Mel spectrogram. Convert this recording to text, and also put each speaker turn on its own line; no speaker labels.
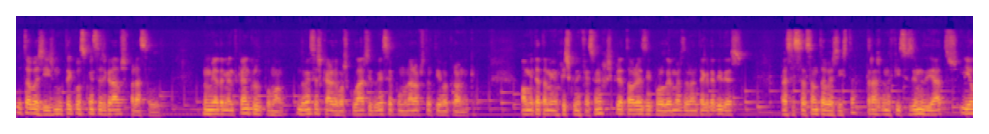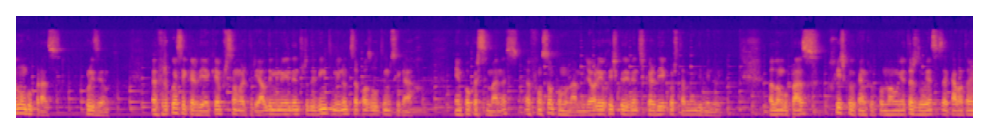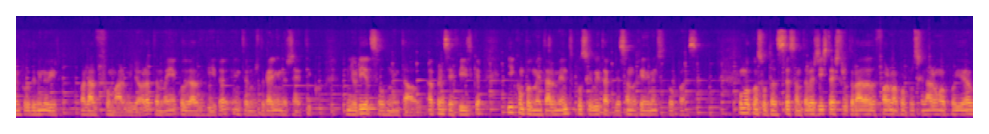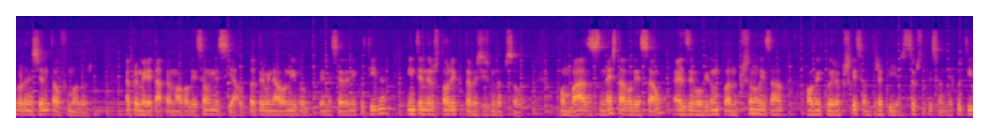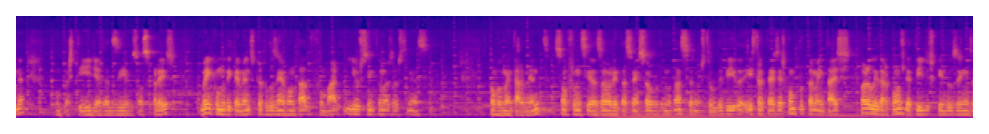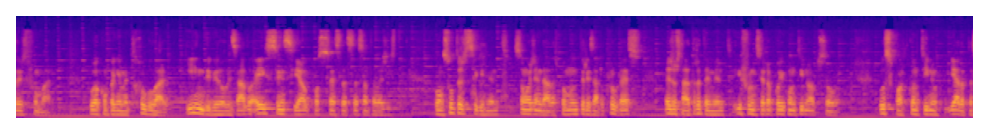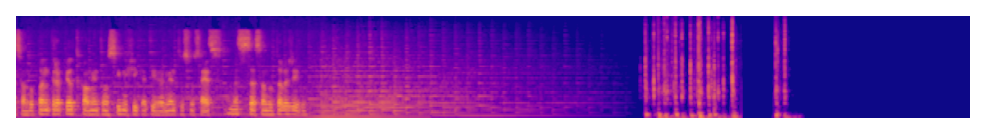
o tabagismo tem consequências graves para a saúde, nomeadamente cancro do pulmão, doenças cardiovasculares e doença pulmonar obstrutiva crónica. Aumenta também o risco de infecções respiratórias e problemas durante a gravidez. A cessação tabagista traz benefícios imediatos e a longo prazo. Por exemplo, a frequência cardíaca e a pressão arterial diminuem dentro de 20 minutos após o último cigarro. Em poucas semanas, a função pulmonar melhora e o risco de eventos cardíacos também diminui. A longo prazo, o risco de cancro pulmão e outras doenças acabam também por diminuir. Parar de fumar melhora também a qualidade de vida em termos de ganho energético, melhoria de saúde mental, aparência física e, complementarmente, possibilita a criação de rendimentos de poupança. Uma consulta de cessação tabagista é estruturada de forma a proporcionar um apoio abrangente ao fumador. A primeira etapa é uma avaliação inicial para determinar o nível de dependência da nicotina e entender o histórico de tabagismo da pessoa. Com base nesta avaliação, é desenvolvido um plano personalizado que pode incluir a prescrição de terapias de substituição de nicotina, como pastilhas, adesivos ou sprays, bem como medicamentos que reduzem a vontade de fumar e os sintomas de abstinência. Complementarmente, são fornecidas orientações sobre mudanças no estilo de vida e estratégias comportamentais para lidar com os gatilhos que induzem o desejo de fumar. O acompanhamento regular e individualizado é essencial para o sucesso da sessão tabagista. Consultas de seguimento são agendadas para monitorizar o progresso, ajustar o tratamento e fornecer apoio contínuo à pessoa. O suporte contínuo e a adaptação do plano terapêutico aumentam significativamente o sucesso na cessação do tabagismo.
